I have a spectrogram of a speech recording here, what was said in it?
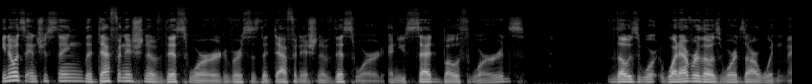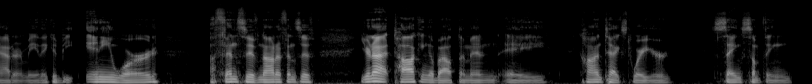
you know what's interesting? The definition of this word versus the definition of this word and you said both words, those wor- whatever those words are wouldn't matter to me. They could be any word, offensive, non-offensive. You're not talking about them in a context where you're saying something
